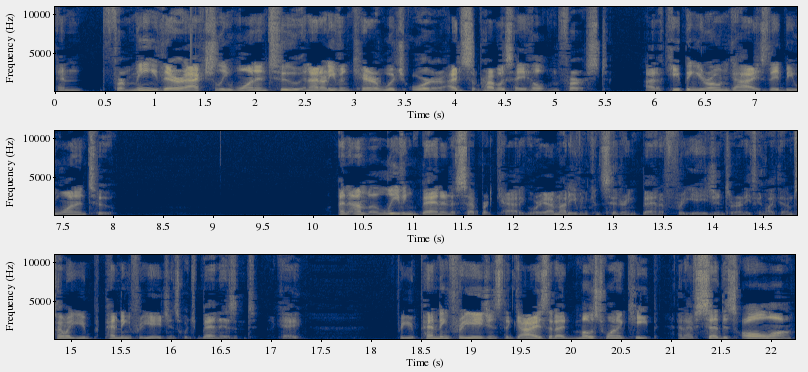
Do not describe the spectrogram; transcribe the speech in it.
And for me, they're actually one and two, and I don't even care which order. I'd probably say Hilton first. Out of keeping your own guys, they'd be one and two. And I'm leaving Ben in a separate category. I'm not even considering Ben a free agent or anything like that. I'm talking about your pending free agents, which Ben isn't. Okay? For your pending free agents, the guys that I'd most want to keep, and I've said this all along,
